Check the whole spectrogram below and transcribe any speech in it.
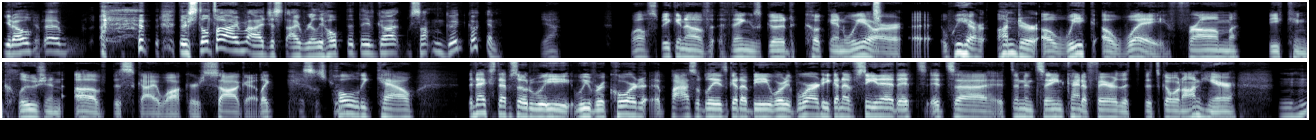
you know. Uh, there's still time. I just, I really hope that they've got something good cooking. Yeah. Well, speaking of things good cooking, we are uh, we are under a week away from the conclusion of the Skywalker saga. Like This is holy cow the next episode we we record uh, possibly is going to be we're, we're already going to have seen it. It's it's uh it's an insane kind of fair that's that's going on here. Mm-hmm.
